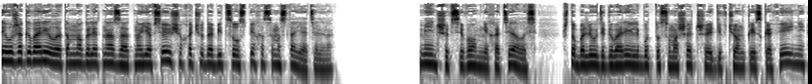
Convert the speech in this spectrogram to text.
«Ты уже говорил это много лет назад, но я все еще хочу добиться успеха самостоятельно. Меньше всего мне хотелось, чтобы люди говорили, будто сумасшедшая девчонка из кофейни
